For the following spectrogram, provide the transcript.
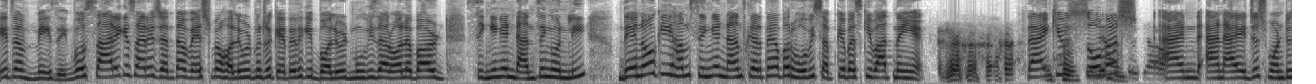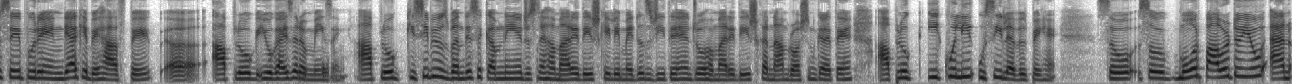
it's amazing वो सारे के सारे जनता वेस्ट में हॉलीवुड में जो कहते थे कि Bollywood movies are all about singing and dancing only they know कि हम सिंग एंड डांस करते हैं पर वो भी सबके बस की बात नहीं है। Thank you so much and and I just want to say पूरे इंडिया के बिहाफ पे uh, आप लोग यू गाइज़ आर अमेजिंग आप लोग किसी भी उस बंदे से कम नहीं है जिसने हमारे देश के लिए मेडल्स जीते हैं जो हमारे देश का नाम रोशन करते हैं। आप लोग इक्वली उसी लेवल पे हैं। So so more power to you and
